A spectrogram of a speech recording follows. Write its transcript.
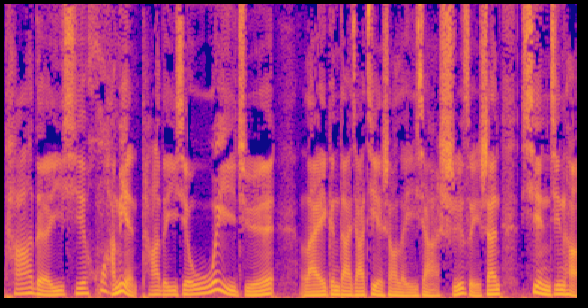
它的一些画面、它的一些味觉，来跟大家介绍了一下石嘴山现今哈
